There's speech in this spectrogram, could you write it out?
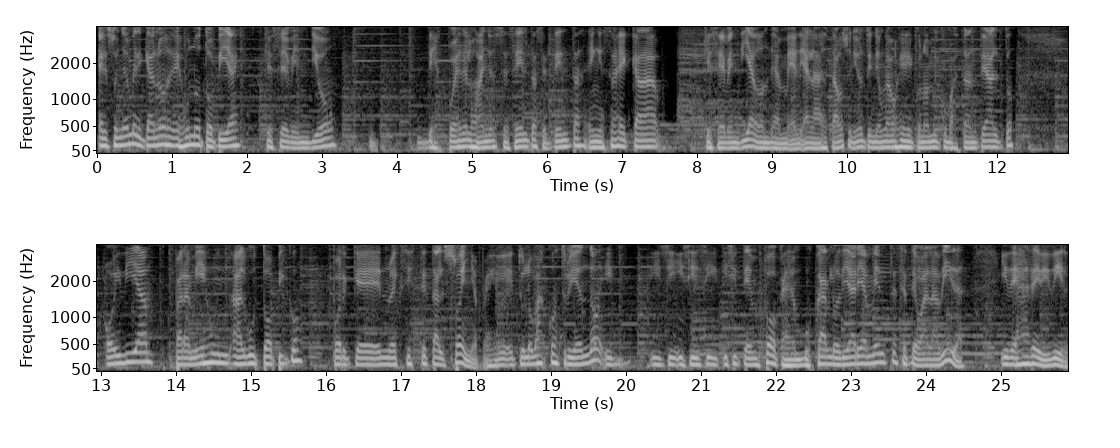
el sueño americano es una utopía que se vendió después de los años 60, 70, en esa década que se vendía donde a los Estados Unidos tenía un auge económico bastante alto. Hoy día para mí es un, algo utópico porque no existe tal sueño. Pues, eh, tú lo vas construyendo y, y, si, y, si, y si te enfocas en buscarlo diariamente, se te va la vida y dejas de vivir.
